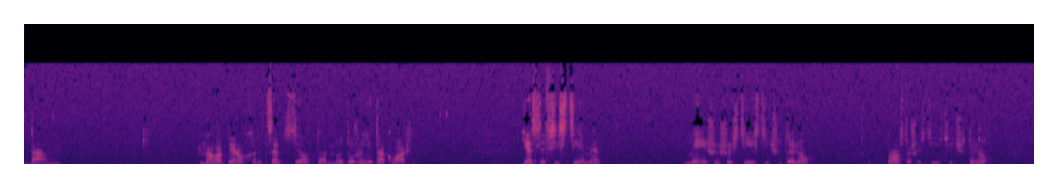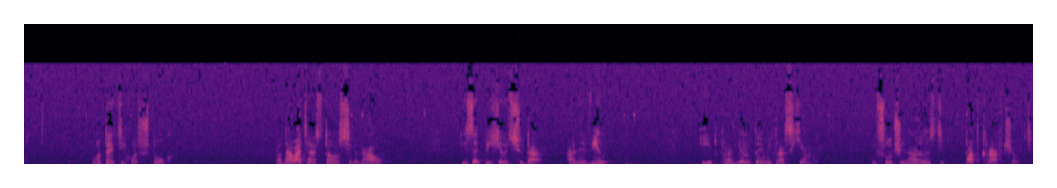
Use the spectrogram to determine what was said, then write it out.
Да. На, во-первых, рецепт сделать надо, но это уже не так важно. Если в системе меньше 64 просто 64 вот этих вот штук, подавать ростовый сигнал и запихивать сюда оливин и продвинутые микросхемы. И в случае надобности подкрафчивать.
